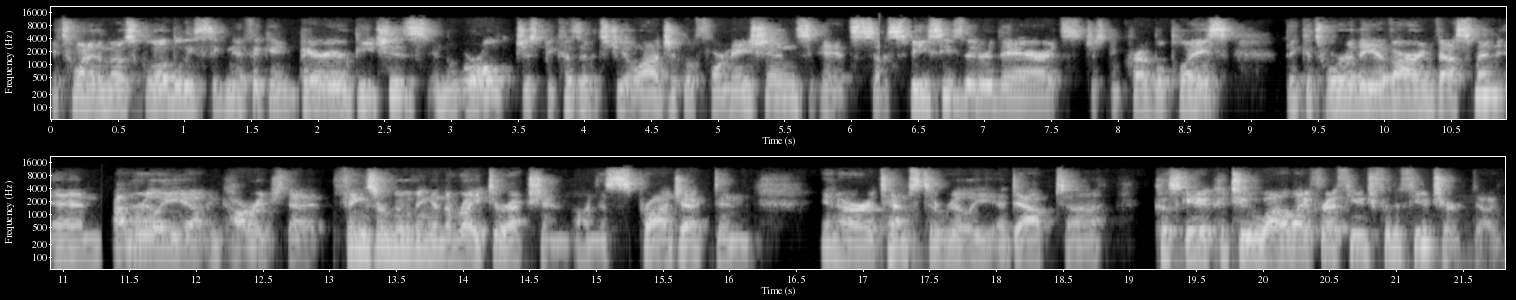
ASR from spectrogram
it's one of the most globally significant barrier beaches in the world just because of its geological formations, its uh, species that are there. It's just an incredible place. I think it's worthy of our investment. And I'm really uh, encouraged that things are moving in the right direction on this project and in our attempts to really adapt uh, Coatue Wildlife Refuge for the future, Doug.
